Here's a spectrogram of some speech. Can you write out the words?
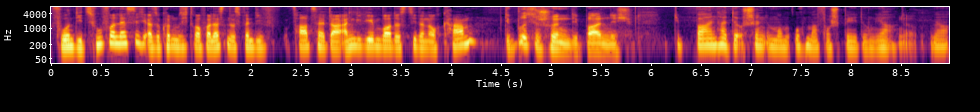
fuhren die zuverlässig? Also konnte man sich darauf verlassen, dass wenn die Fahrzeit da angegeben war, dass die dann auch kamen? Die Busse schon, die Bahn nicht. Die Bahn hatte auch schon immer auch mal Verspätung, ja. Ja. ja.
